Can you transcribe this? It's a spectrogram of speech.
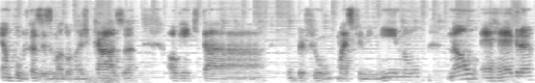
é um público, às vezes, uma dona de casa, alguém que está com um perfil mais feminino. Não é regra,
